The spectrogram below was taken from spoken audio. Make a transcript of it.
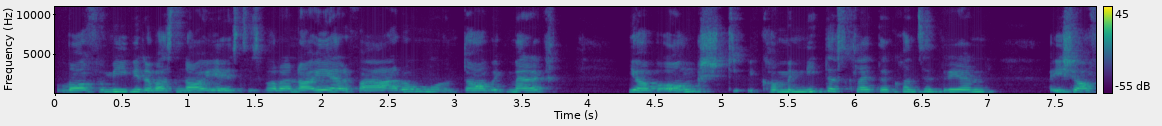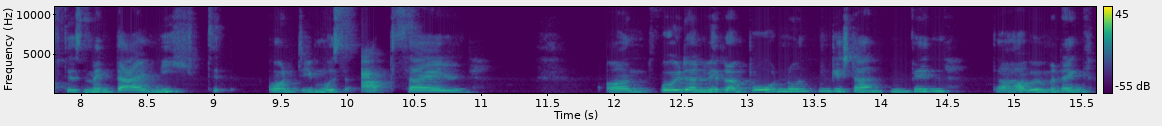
war für mich wieder was Neues. Das war eine neue Erfahrung und da habe ich gemerkt, ich habe Angst, ich kann mich nicht aufs Klettern konzentrieren, ich schaffe das mental nicht und ich muss abseilen. Und wo ich dann wieder am Boden unten gestanden bin, da habe ich mir gedacht,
